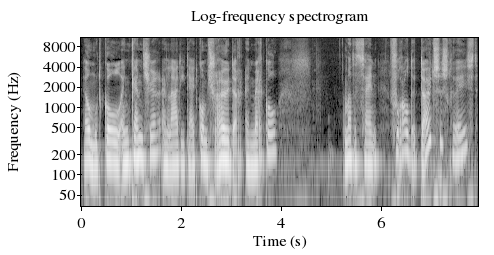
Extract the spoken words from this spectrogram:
Helmoet Kool en Kenscher. En na die tijd komt Schreuder en Merkel. Maar het zijn vooral de Duitsers geweest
